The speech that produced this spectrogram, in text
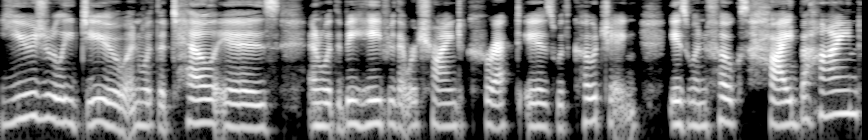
usually do and what the tell is and what the behavior that we're trying to correct is with coaching is when folks hide behind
